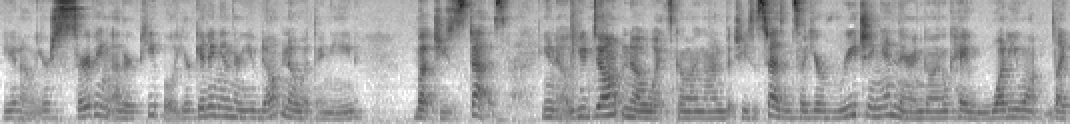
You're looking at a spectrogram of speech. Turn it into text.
you know you're serving other people you're getting in there you don't know what they need but jesus does you know you don't know what's going on but jesus does. And so you're reaching in there and going okay what do you want? Like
